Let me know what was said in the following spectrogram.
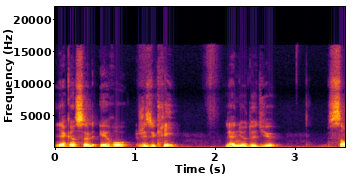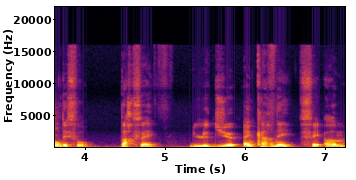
Il n'y a qu'un seul héros, Jésus-Christ, l'agneau de Dieu, sans défaut, parfait, le Dieu incarné, fait homme,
